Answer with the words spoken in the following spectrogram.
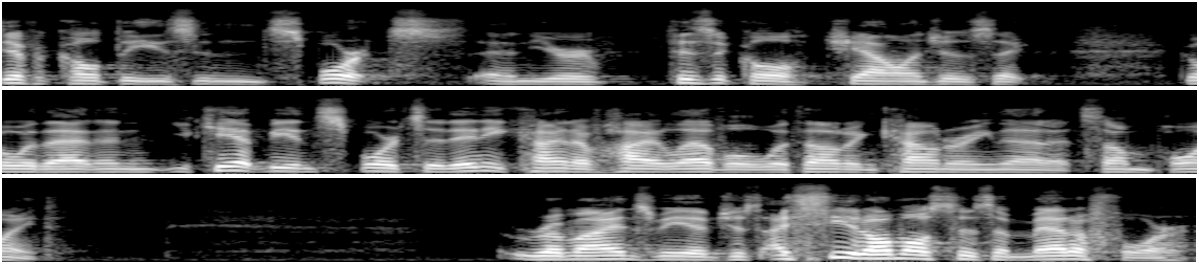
difficulties in sports and your physical challenges that go with that. And you can't be in sports at any kind of high level without encountering that at some point. Reminds me of just, I see it almost as a metaphor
